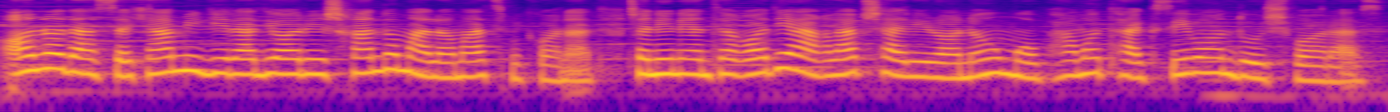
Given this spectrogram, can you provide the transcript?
آن را دست کم می گیرد یا ریشخند و ملامت می کند چنین انتقادی اغلب شریرانه و مبهم و تکذیب آن دشوار است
